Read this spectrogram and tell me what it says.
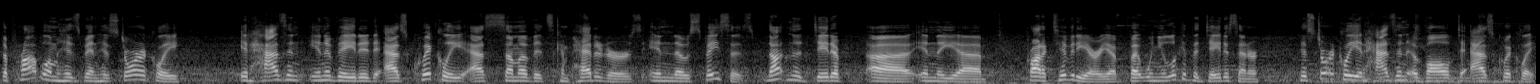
The problem has been historically, it hasn't innovated as quickly as some of its competitors in those spaces. Not in the data, uh, in the uh, productivity area, but when you look at the data center, historically it hasn't evolved as quickly.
